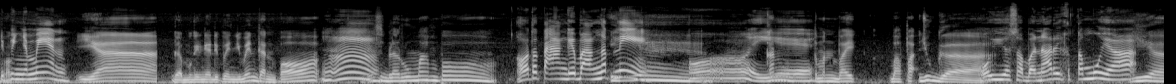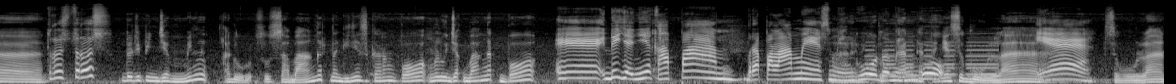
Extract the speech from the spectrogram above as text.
dipinjemin. Iya, nggak mungkin nggak dipinjemin kan, Po? Mm-mm. Di sebelah rumah, Po. Oh tetangga banget nih. Iya. Oh Kan iya. teman baik bapak juga. Oh iya sabanari ketemu ya. Iya. Terus terus. Udah dipinjemin, aduh susah banget nagihnya sekarang, Po. Ngelunjak banget, Po. Eh dia janjinya kapan? Berapa lama? Seminggu, dua itu kan minggu? katanya sebulan. Iya. Sebulan.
